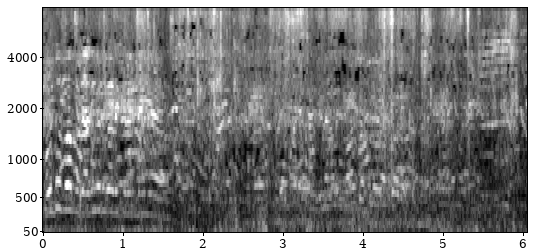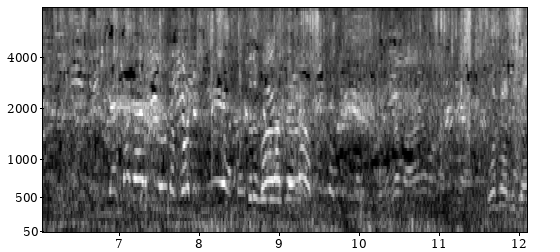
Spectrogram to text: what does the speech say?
கொண்டு போக ஜல்லிக்கட்டு கிடைக்கிறேன் நீங்க போட்டா இருக்கா.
